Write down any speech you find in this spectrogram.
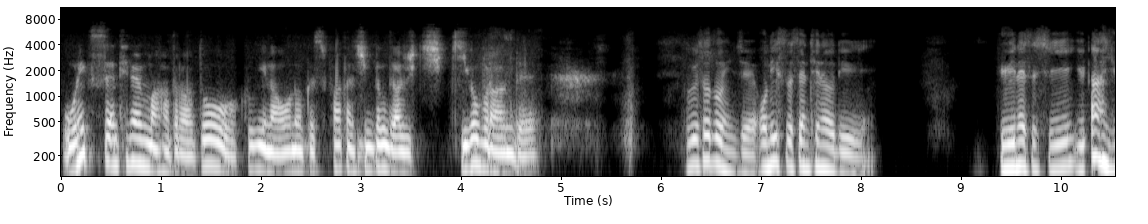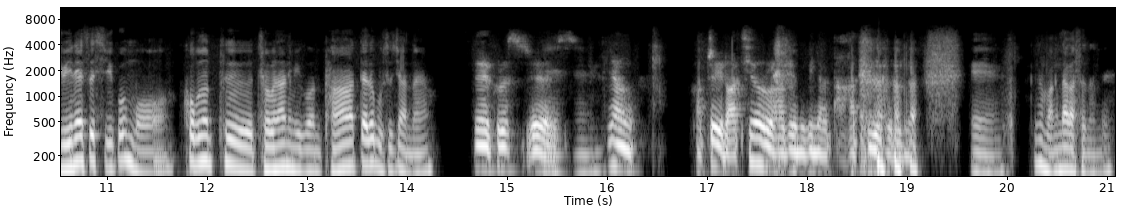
오닉스 센티넬만 하더라도 거기 나오는 그 스파르탄 신병들 아주 기- 기겁을 하는데 여기서도 이제 오닉스 센티널이 UNSC, 유- 아, UNSC고 뭐 코버넌트 저변아님 이건 다 때려 부수지 않나요? 네 그랬어 예. 예. 그냥 갑자기 라틴어를 하더니 그냥 다 쓸어버리네 예. 그냥 막 나갔었는데.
